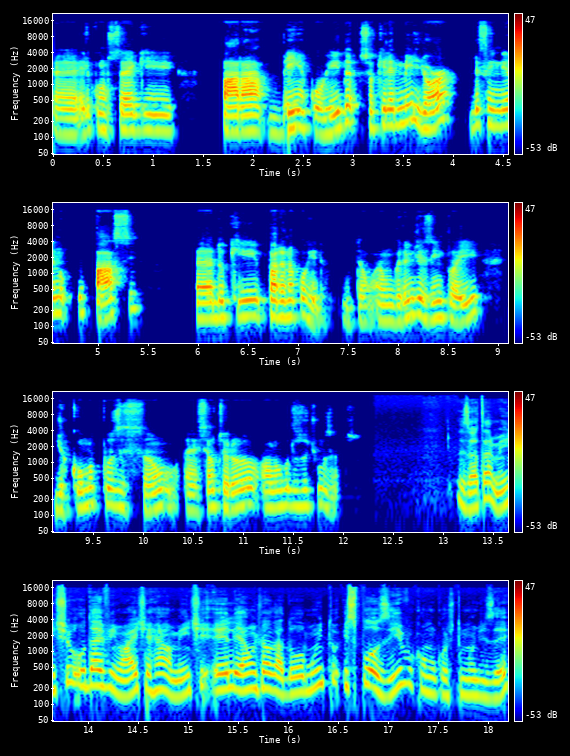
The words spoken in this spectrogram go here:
é, ele consegue parar bem a corrida, só que ele é melhor defendendo o passe é, do que parando a corrida. Então é um grande exemplo aí de como a posição é, se alterou ao longo dos últimos anos. Exatamente, o Devin White realmente ele é um jogador muito explosivo, como costumam dizer,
